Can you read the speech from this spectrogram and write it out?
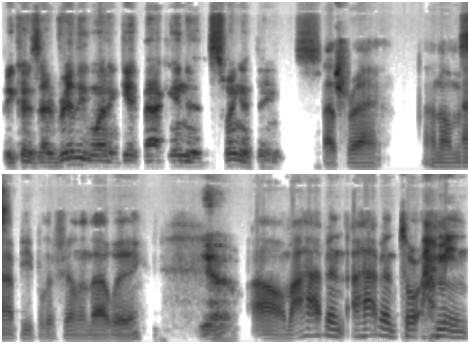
because I really want to get back into the swing of things. That's right. I know mad people are feeling that way. Yeah. Um, I haven't, I haven't tour. I mean,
